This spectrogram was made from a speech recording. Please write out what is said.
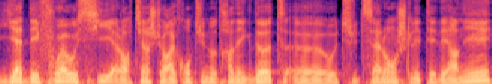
y a des fois aussi, alors tiens, je te raconte une autre anecdote. Au-dessus de Salanche l'été dernier,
